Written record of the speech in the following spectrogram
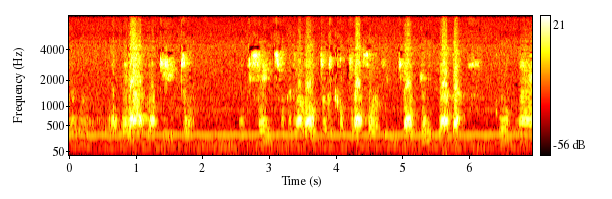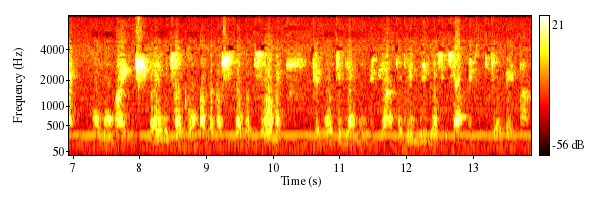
eh, operato, ha diritto di senso per la lotta del contrasto alla criminalità organizzata con, eh, con una incidenza, con una capacità d'azione che molti gli hanno invidiato. L'invidia si sa è tutto tema.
